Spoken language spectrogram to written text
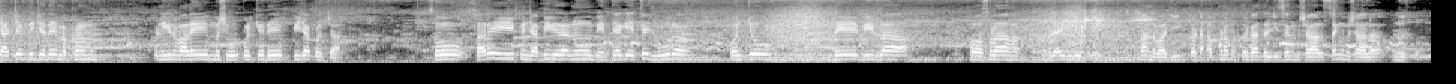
ਚਾਚੇ ਭਤੀਜੇ ਦੇ ਮੱਖਣ ਪਨੀਰ ਵਾਲੇ, ਮਸ਼ਹੂਰ ਕੁਲਚੇ ਤੇ ਪੀਜ਼ਾ ਕੁਲਚਾ। ਸੋ ਸਾਰੇ ਹੀ ਪੰਜਾਬੀ ਵੀਰਾਂ ਨੂੰ ਬੇਨਤੀ ਹੈ ਕਿ ਇੱਥੇ ਜ਼ਰੂਰ ਪਹੁੰਚੋ ਤੇ ਵੀਰ ਦਾ ਹੌਸਲਾ ਅਫਜ਼ਾਈ ਜ਼ਰੂਰ ਕਰੋ। ਧੰਨਵਾਦ ਜੀ। ਤੁਹਾਡਾ ਆਪਣਾ ਪੱਤਰਕਾਰ ਦਲਜੀਤ ਸਿੰਘ ਮਸ਼ਾਲ ਸਿੰਘ ਮਸ਼ਾਲ ਨਿਊਜ਼ ਤੋਂ।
